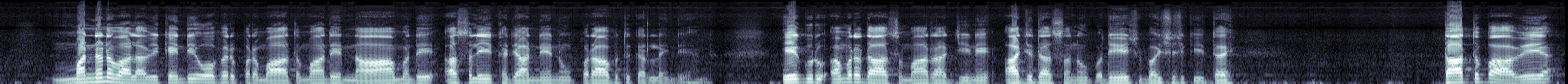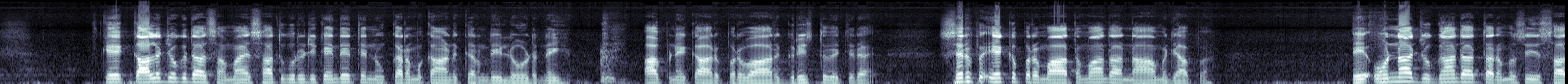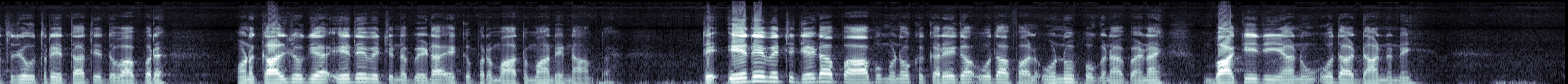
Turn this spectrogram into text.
ਮੰਨਣ ਵਾਲਾ ਵੀ, ਕਹਿੰਦੇ, ਉਹ ਫਿਰ ਪਰਮਾਤਮਾ ਦੇ ਨਾਮ ਦੇ ਅਸਲੀ ਖਜ਼ਾਨੇ ਨੂੰ ਪ੍ਰਾਪਤ ਕਰ ਲੈਂਦੇ ਹਨ। ਇਹ ਗੁਰੂ ਅਮਰਦਾਸ ਮਹਾਰਾਜ ਜੀ ਨੇ ਅੱਜ ਦਾ ਸਾਨੂੰ ਉਪਦੇਸ਼ ਬਖਸ਼ਿਸ਼ ਕੀਤਾ ਹੈ। ਤਤ ਭਾਵੇ ਆ ਕਿ ਕਲ ਯੁੱਗ ਦਾ ਸਮਾਂ ਹੈ, ਸਤਿਗੁਰੂ ਜੀ ਕਹਿੰਦੇ ਤੈਨੂੰ ਕਰਮ ਕਾਂਡ ਕਰਨ ਦੀ ਲੋੜ ਨਹੀਂ। ਆਪਣੇ ਘਰ ਪਰਿਵਾਰ ਗ੍ਰਸਥ ਵਿੱਚ ਰਹਿ, ਸਿਰਫ ਇੱਕ ਪਰਮਾਤਮਾ ਦਾ ਨਾਮ ਜਪ। ਇਹ ਉਹਨਾਂ ਯੁੱਗਾਂ ਦਾ ਧਰਮ ਸੀ ਸਤਜੁਗ ਤ੍ਰੇਤਾ ਤੇ ਦੁਆਪਰ। ਹੁਣ ਕਲਯੁਗ ਆ ਇਹਦੇ ਵਿੱਚ ਨਬੇੜਾ ਇੱਕ ਪਰਮਾਤਮਾ ਦੇ ਨਾਮ ਦਾ। ਤੇ ਇਹਦੇ ਵਿੱਚ ਜਿਹੜਾ ਪਾਪ ਮਨੁੱਖ ਕਰੇਗਾ, ਉਹਦਾ ਫਲ ਉਹਨੂੰ ਭੋਗਣਾ ਪੈਣਾ ਹੈ। ਬਾਕੀ ਜੀਆਂ ਨੂੰ ਉਹਦਾ ਦੰਡ ਨਹੀਂ।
